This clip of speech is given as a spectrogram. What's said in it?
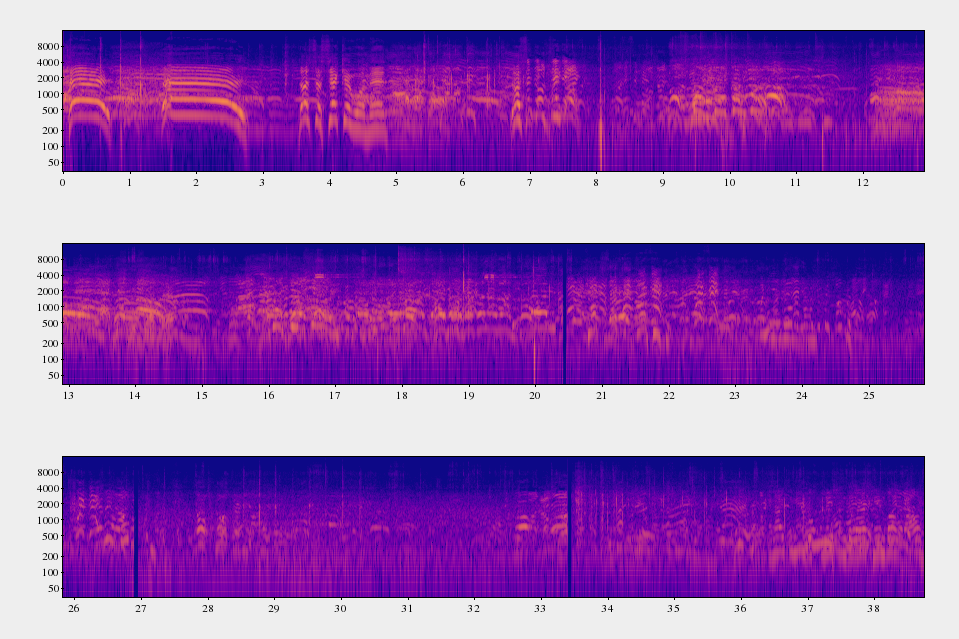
Hey! Hey! That's the second one, man. That's Send it, send it. about that. Can I demand explanation the last handball at all?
